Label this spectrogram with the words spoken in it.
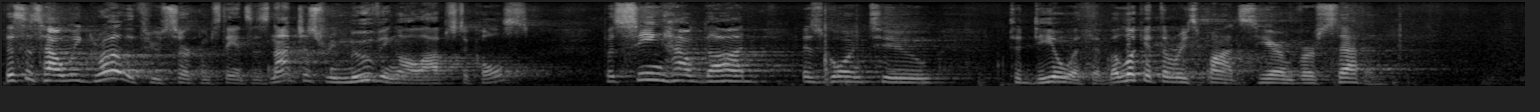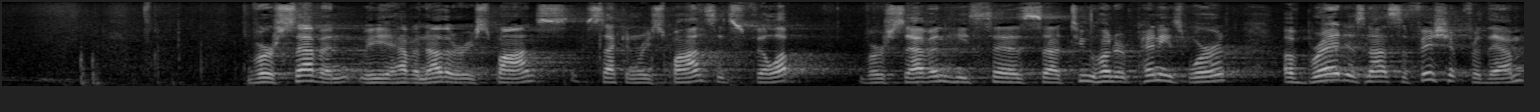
This is how we grow through circumstances, not just removing all obstacles, but seeing how God is going to, to deal with it. But look at the response here in verse 7. Verse 7, we have another response, second response. It's Philip. Verse 7, he says, uh, 200 pennies worth of bread is not sufficient for them,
